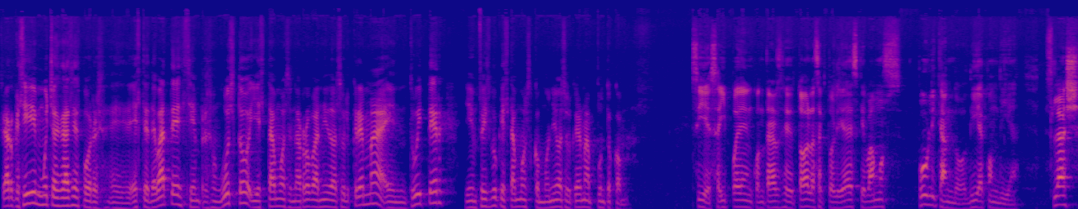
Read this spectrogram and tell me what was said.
Claro que sí, muchas gracias por eh, este debate, siempre es un gusto y estamos en arroba nido azul crema en Twitter y en Facebook estamos como nidoazulcrema.com. Sí, es, ahí pueden encontrarse todas las actualidades que vamos publicando día con día. Slash,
